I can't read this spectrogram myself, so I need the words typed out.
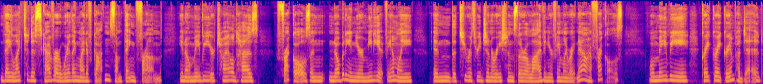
they like to discover where they might have gotten something from. You know, maybe your child has freckles and nobody in your immediate family in the two or three generations that are alive in your family right now have freckles. Well, maybe great great grandpa did.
